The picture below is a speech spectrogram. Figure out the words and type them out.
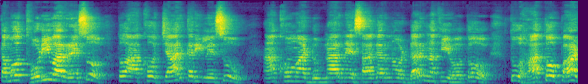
તમો થોડી વાર રહેશો તો આંખો ચાર કરી લેશું. આંખોમાં ડૂબનારને સાગરનો ડર નથી હોતો. તું હાથો પાડ,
